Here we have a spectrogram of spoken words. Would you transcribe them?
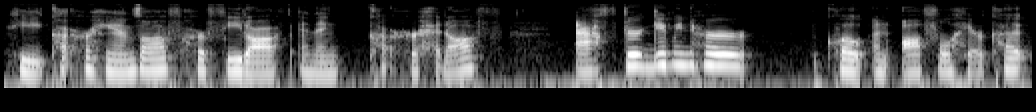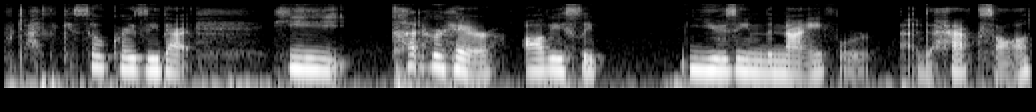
He cut her hands off, her feet off, and then cut her head off after giving her, quote, an awful haircut, which I think is so crazy that he cut her hair, obviously using the knife or the hacksaw,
